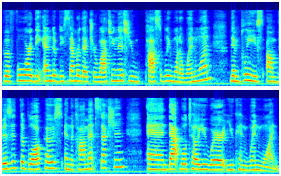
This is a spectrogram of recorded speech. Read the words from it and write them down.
before the end of December that you're watching this, you possibly want to win one, then please um, visit the blog post in the comments section and that will tell you where you can win one.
